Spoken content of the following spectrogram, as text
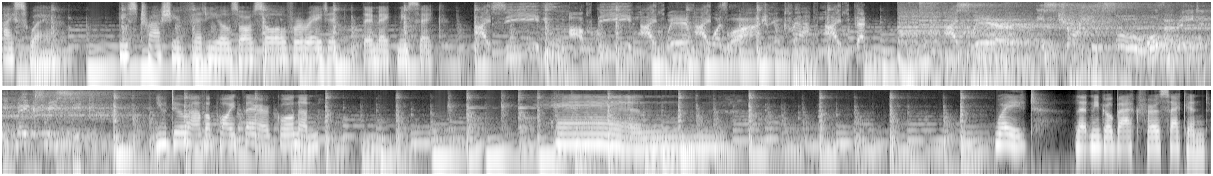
I swear. These trashy videos are so overrated, they make me sick. I see you are the I swear I was watching crap I that I swear this trash is so overrated it makes me sick. You do have a point there, Conan. And... Wait, let me go back for a second.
